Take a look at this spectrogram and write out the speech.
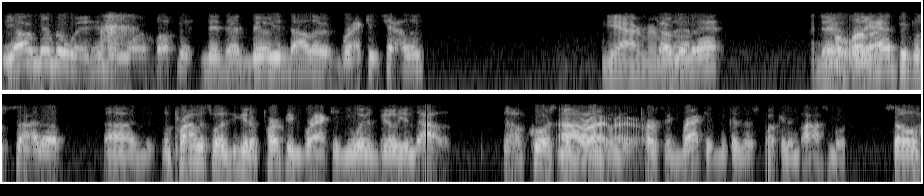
Y'all remember when him and Warren Buffett did that billion dollar bracket challenge? Yeah, I remember Y'all remember that? I do. What So was they had people sign up. Uh, the promise was you get a perfect bracket, you win a billion dollars. Now, of course, Oh, nobody's right, gonna right, get a right. perfect bracket because it's fucking impossible. So,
